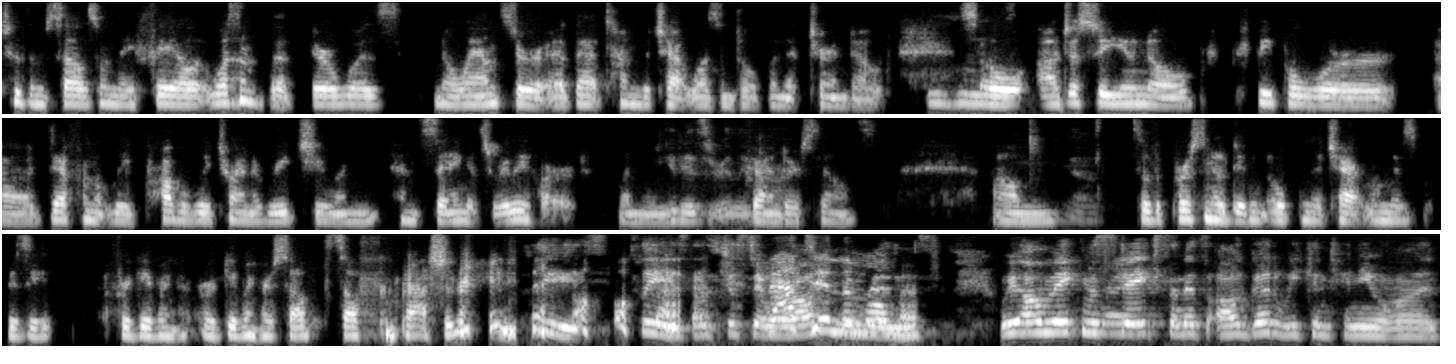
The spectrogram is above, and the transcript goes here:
to themselves when they fail? It wasn't that there was no answer at that time. The chat wasn't open. It turned out. hmm So uh, just so you know, people were uh, definitely probably trying to reach you and and saying it's really hard when we It is really found hard. ourselves. Um, Yeah. so the person who didn't open the chat room is busy forgiving her- or giving herself self compassion right now. Please, please, that's just it. That's in the moment. We all make Right. mistakes and it's all good. We continue on.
